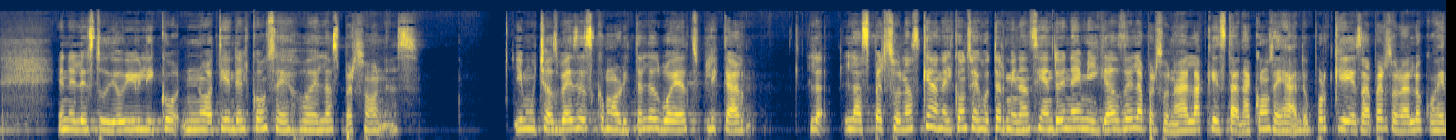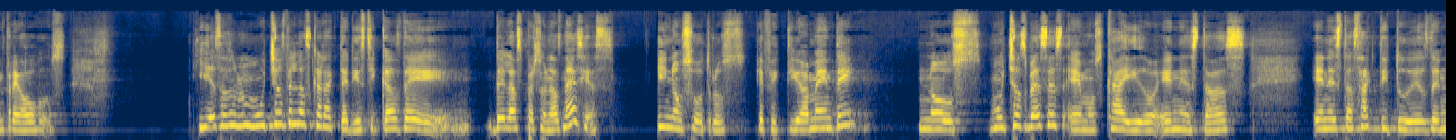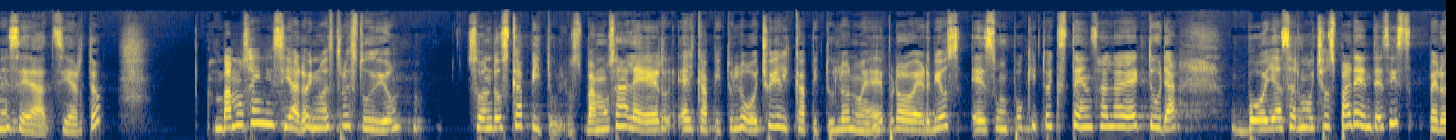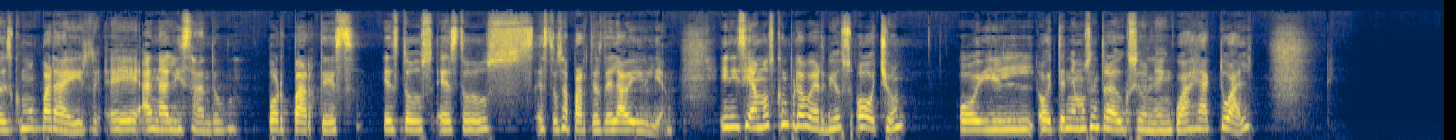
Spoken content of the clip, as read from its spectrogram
en el estudio bíblico, no atiende el consejo de las personas. Y muchas veces, como ahorita les voy a explicar, las personas que dan el consejo terminan siendo enemigas de la persona a la que están aconsejando porque esa persona lo coge entre ojos. Y esas son muchas de las características de, de las personas necias. Y nosotros, efectivamente, nos muchas veces hemos caído en estas, en estas actitudes de necedad, ¿cierto? Vamos a iniciar hoy nuestro estudio son dos capítulos. Vamos a leer el capítulo 8 y el capítulo 9 de Proverbios. Es un poquito extensa la lectura. Voy a hacer muchos paréntesis, pero es como para ir eh, analizando por partes estos, estos, estos apartes de la Biblia. Iniciamos con Proverbios 8. Hoy, hoy tenemos en traducción lenguaje actual.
